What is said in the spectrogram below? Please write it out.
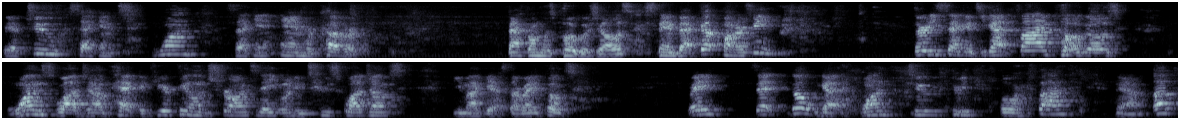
We have two seconds. One second and recover. Back on those pogos, y'all. Let's stand back up on our feet. 30 seconds. You got five pogos, one squat jump. Heck, if you're feeling strong today, you want to do two squat jumps, be my guest. All right, folks? Ready, set, go. We got one, two, three, four, five down, up,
